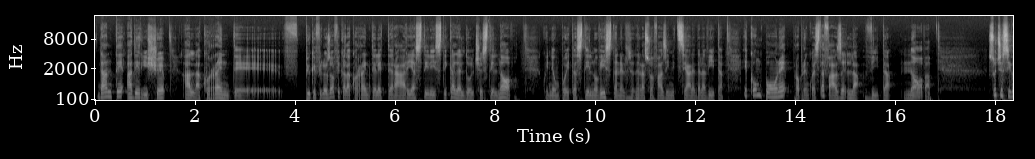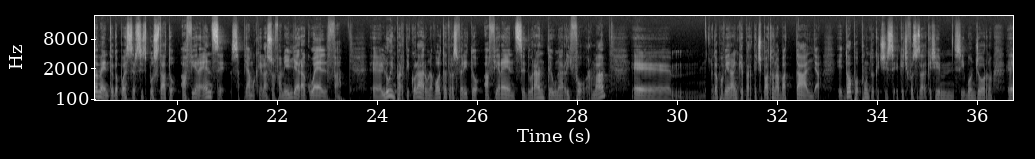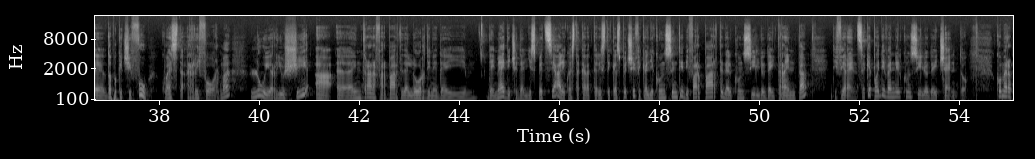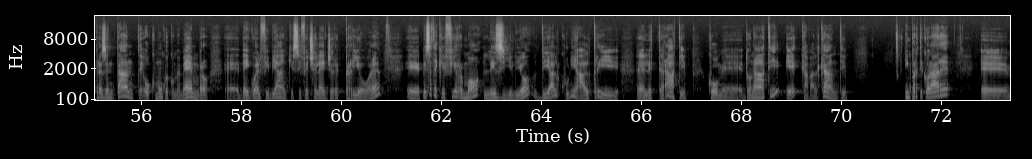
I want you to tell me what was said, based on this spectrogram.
Dante aderisce alla corrente più che filosofica, alla corrente letteraria stilistica del dolce stil novo, quindi è un poeta stil novista nel, nella sua fase iniziale della vita e compone proprio in questa fase la vita nova. Successivamente, dopo essersi spostato a Firenze, sappiamo che la sua famiglia era guelfa. Eh, lui in particolare, una volta trasferito a Firenze durante una riforma, eh, dopo aver anche partecipato a una battaglia e dopo appunto che ci, che ci fosse che ci, sì, buongiorno, eh, dopo che ci fu questa riforma, lui riuscì a eh, entrare a far parte dell'ordine dei, dei medici, degli speziali, questa caratteristica specifica gli consentì di far parte del Consiglio dei 30 di Firenze, che poi divenne il Consiglio dei 100 come rappresentante o comunque come membro eh, dei Guelfi Bianchi si fece eleggere priore e pensate che firmò l'esilio di alcuni altri eh, letterati come Donati e Cavalcanti. In particolare, eh,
